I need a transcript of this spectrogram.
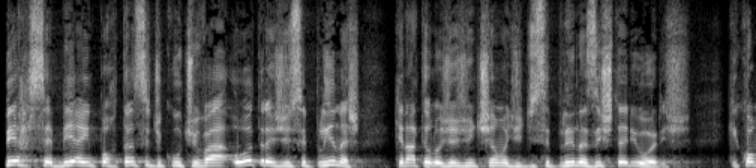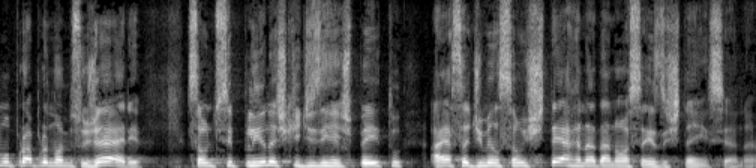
perceber a importância de cultivar outras disciplinas que na teologia a gente chama de disciplinas exteriores, que, como o próprio nome sugere, são disciplinas que dizem respeito a essa dimensão externa da nossa existência. Né?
